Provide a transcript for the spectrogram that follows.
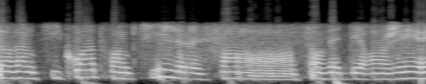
dans un petit coin tranquille, sans, sans être dérangé.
